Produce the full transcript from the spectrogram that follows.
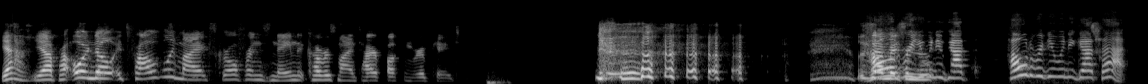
yeah, yeah. Pro- or no, it's probably my ex girlfriend's name that covers my entire fucking rib cage. How old were you when you got? How old were you when you got that?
